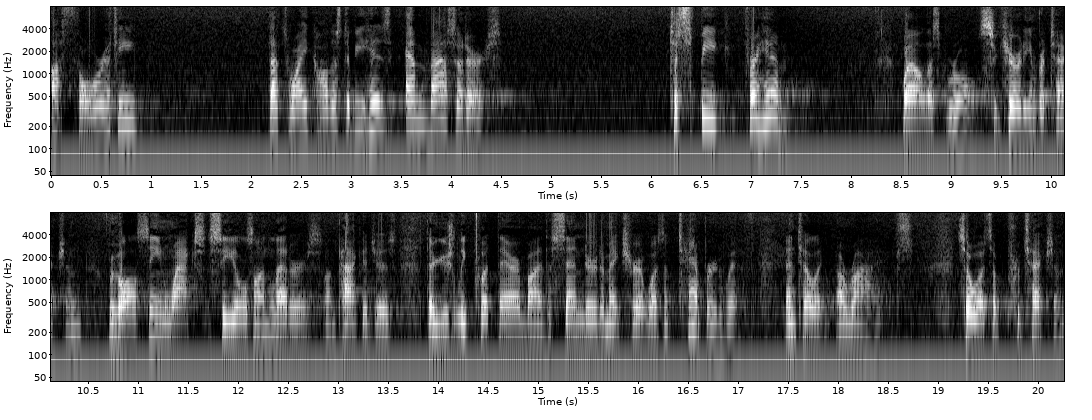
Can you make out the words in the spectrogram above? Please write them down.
authority? That's why he called us to be his ambassadors, to speak for him. Well, let's roll. Security and protection. We've all seen wax seals on letters, on packages. They're usually put there by the sender to make sure it wasn't tampered with until it arrives. So it's a protection.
